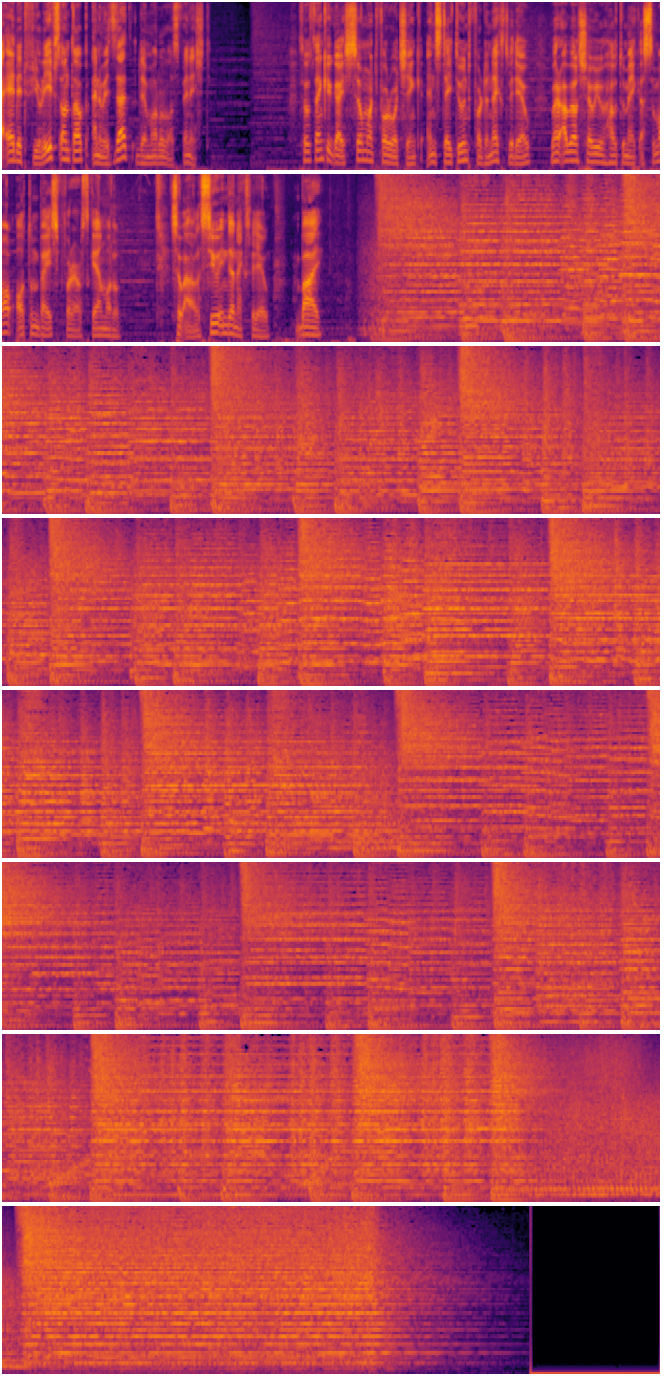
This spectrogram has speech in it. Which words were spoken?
I added few leaves on top and with that the model was finished. So thank you guys so much for watching and stay tuned for the next video where I will show you how to make a small autumn base for your scale model. So I will see you in the next video. Bye.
